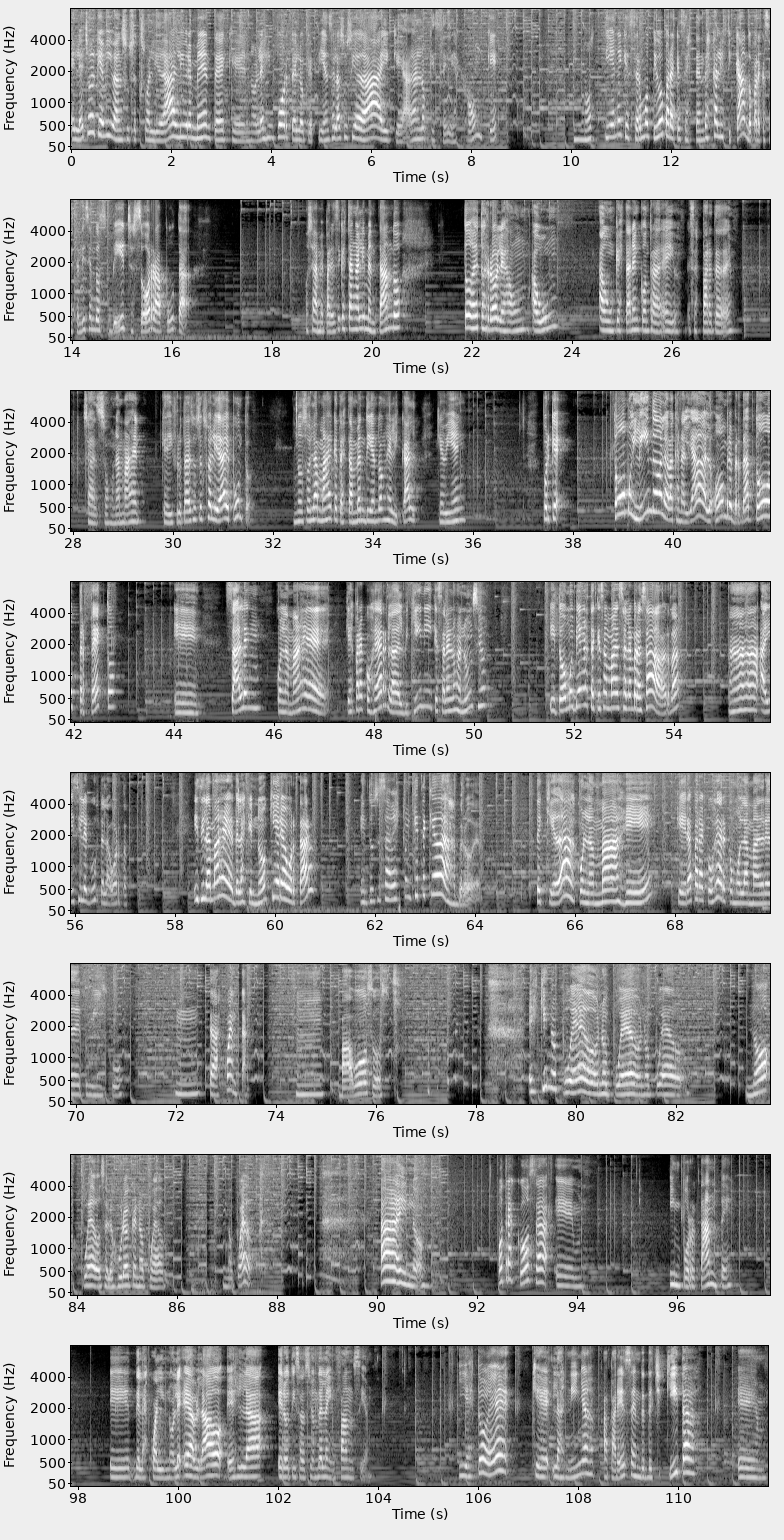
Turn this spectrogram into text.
el hecho de que vivan su sexualidad libremente, que no les importe lo que piense la sociedad y que hagan lo que se les ronque, no tiene que ser motivo para que se estén descalificando, para que se estén diciendo bitch, zorra, puta. O sea, me parece que están alimentando todos estos roles aún, aún, aunque están en contra de ellos. Esa es parte de... O sea, son una imagen que disfruta de su sexualidad y punto. No sos la magia que te están vendiendo angelical. Qué bien. Porque todo muy lindo, la bacanaleada, los hombres, ¿verdad? Todo perfecto. Eh, salen con la magia que es para coger, la del bikini, que salen los anuncios. Y todo muy bien hasta que esa madre sale embarazada, ¿verdad? Ah, ahí sí les gusta el aborto. Y si la magia es de las que no quiere abortar, entonces ¿sabes con qué te quedas, brother? Te quedas con la magia que era para coger como la madre de tu hijo. Mm, ¿Te das cuenta? Mm, babosos. es que no puedo, no puedo, no puedo. No puedo, se lo juro que no puedo. No puedo. Ay, no. Otra cosa em, importante eh, de las cuales no le he hablado es la erotización de la infancia. Y esto es que las niñas aparecen desde chiquitas, em,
